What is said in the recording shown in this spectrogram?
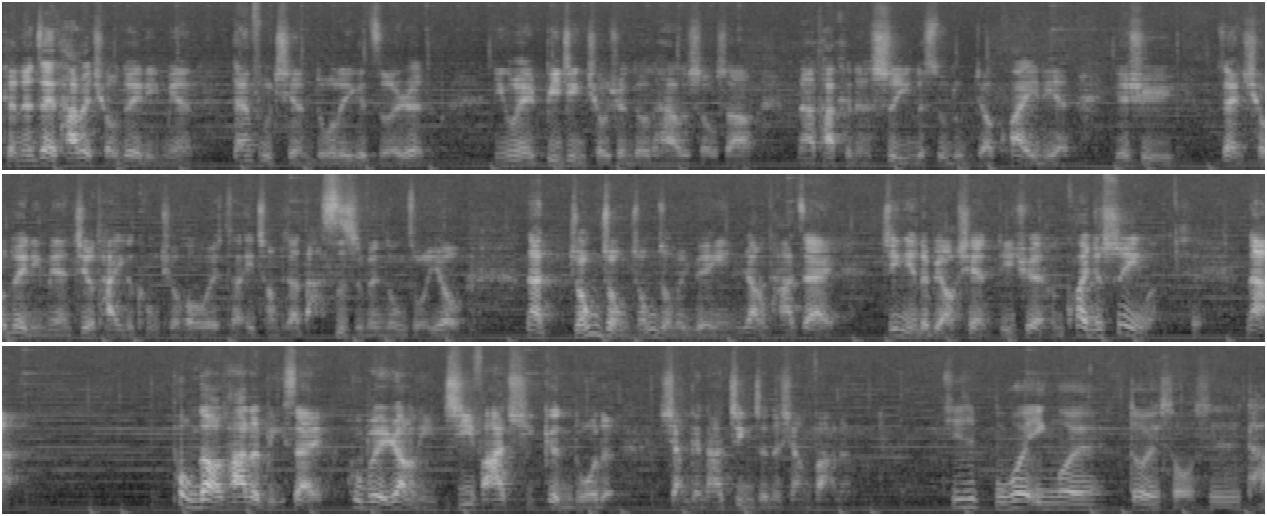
可能在他的球队里面担负起很多的一个责任，因为毕竟球权都在他的手上，那他可能适应的速度比较快一点。也许在球队里面只有他一个控球后卫，在一场比赛打四十分钟左右，那种种种种的原因，让他在今年的表现的确很快就适应了。是，那。碰到他的比赛，会不会让你激发起更多的想跟他竞争的想法呢？其实不会，因为对手是他，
